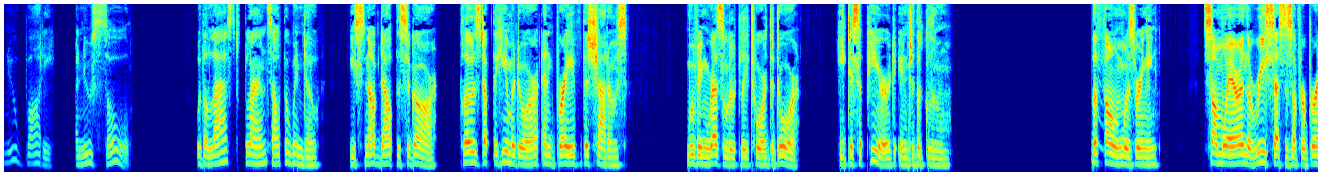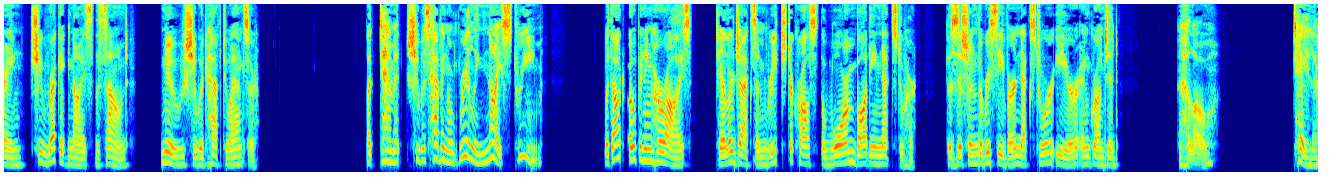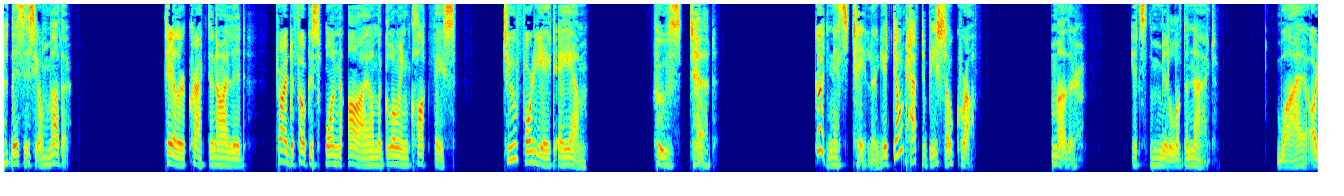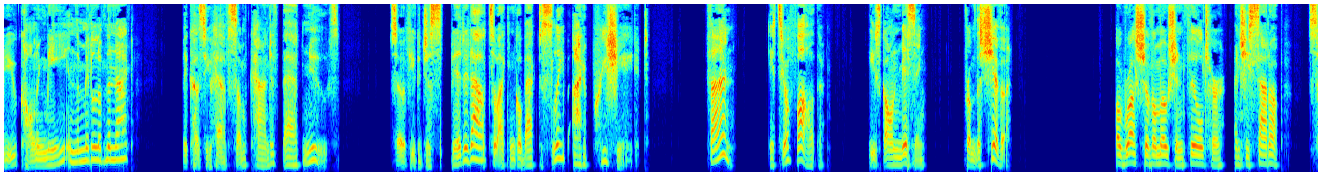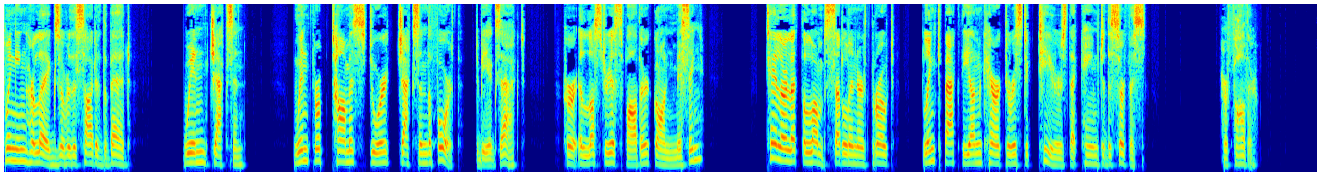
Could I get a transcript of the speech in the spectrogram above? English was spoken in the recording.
new body, a new soul. With a last glance out the window, he snubbed out the cigar, closed up the humidor, and braved the shadows. Moving resolutely toward the door, he disappeared into the gloom. The phone was ringing. Somewhere in the recesses of her brain, she recognized the sound, knew she would have to answer. But damn it, she was having a really nice dream. Without opening her eyes, Taylor Jackson reached across the warm body next to her, positioned the receiver next to her ear, and grunted, Hello? Taylor, this is your mother. Taylor cracked an eyelid, tried to focus one eye on the glowing clock face. 2:48 a.m. Who's dead? Goodness, Taylor, you don't have to be so gruff. Mother, it's the middle of the night. Why are you calling me in the middle of the night? Because you have some kind of bad news. So if you could just spit it out so I can go back to sleep, I'd appreciate it. Fine. It's your father. He's gone missing. From the shiver. A rush of emotion filled her, and she sat up, swinging her legs over the side of the bed. Win Jackson. Winthrop Thomas Stewart Jackson IV, to be exact her illustrious father gone missing? Taylor let the lump settle in her throat, blinked back the uncharacteristic tears that came to the surface. Her father.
